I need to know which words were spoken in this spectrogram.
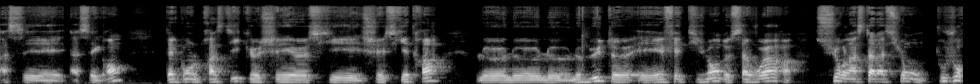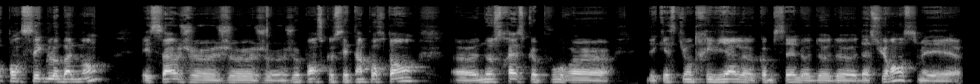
assez, assez grand, tel qu'on le pratique chez, chez Sietra. Le, le, le, but est effectivement de savoir sur l'installation toujours penser globalement. Et ça, je, je, je, je pense que c'est important, euh, ne serait-ce que pour euh, des questions triviales comme celle d'assurance, de, mais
